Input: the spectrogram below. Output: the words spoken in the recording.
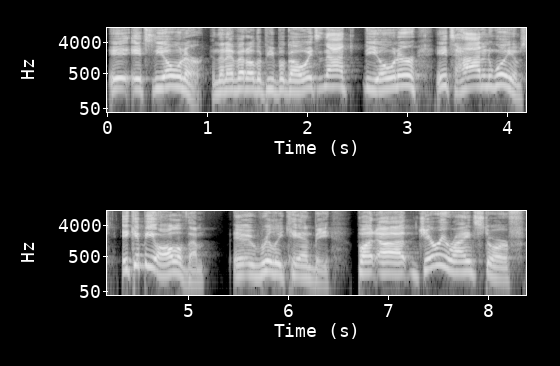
It, it's the owner, and then I've had other people go, it's not the owner. It's Hahn and Williams. It can be all of them. It really can be. But uh, Jerry Reinsdorf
